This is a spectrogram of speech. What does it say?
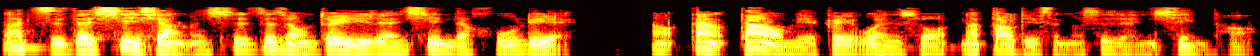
那值得细想的是，这种对于人性的忽略，啊，但当然我们也可以问说，那到底什么是人性？哈，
